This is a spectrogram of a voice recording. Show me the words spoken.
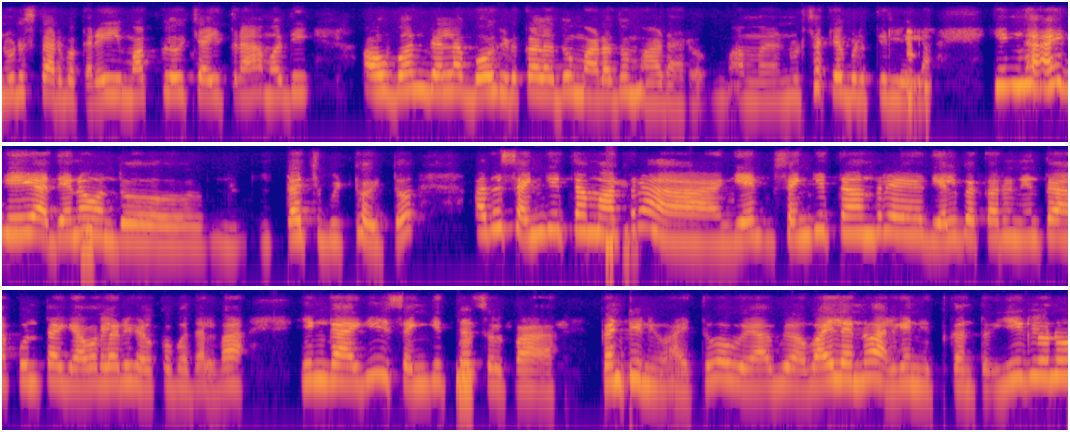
ನುಡಿಸ್ತಾ ಇರ್ಬೇಕಾರೆ. ಈ ಮಕ್ಕಳು ಚೈತ್ರ ಮದಿ ಅವು ಬಂದೆಲ್ಲ ಬೋ ಹಿಡ್ಕೊಳ್ಳೋದು ಮಾಡೋದು ಮಾಡಾರು. ನುಡ್ಸಕ್ಕೆ ಬಿಡ್ತಿರ್ಲಿಲ್ಲ. ಹಿಂಗಾಗಿ ಅದೇನೋ ಒಂದು ಟಚ್ ಬಿಟ್ಟೋಯ್ತು. ಅದು ಸಂಗೀತ ಮಾತ್ರ ಏನ್ ಸಂಗೀತ ಅಂದ್ರೆ ಎಲ್ಲಿ ಎಲ್ ಬೇಕಾದ್ರೂ ನಿಂತ ಕುಂತಾಗ ಯಾವಾಗ್ಲಾರು ಹೇಳ್ಕೊಬೋದಲ್ವಾ? ಹಿಂಗಾಗಿ ಸಂಗೀತ ಸ್ವಲ್ಪ ಕಂಟಿನ್ಯೂ ಆಯ್ತು. ವೈಲನ್ನು ಅಲ್ಲಿಗೆ ನಿಂತ್ಕಂತು. ಈಗ್ಲೂ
